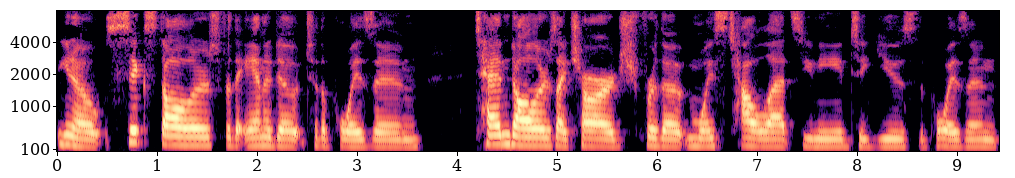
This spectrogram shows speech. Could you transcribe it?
you know, $6 for the antidote to the poison. Ten dollars I charge for the moist towelettes you need to use the poison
